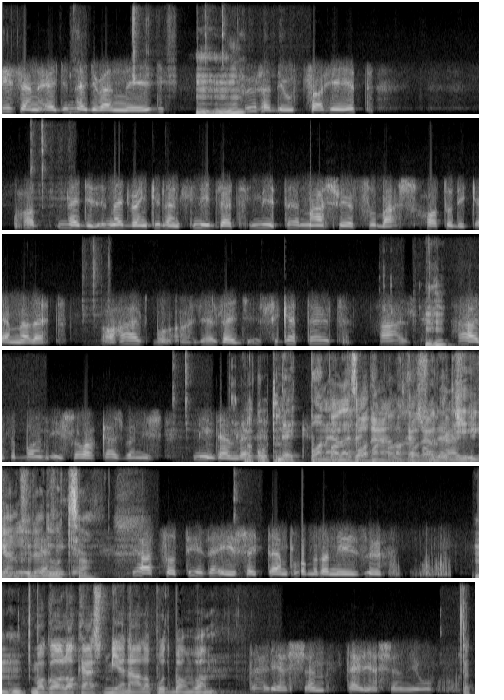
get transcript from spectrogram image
1144, uh-huh. Füredi utca 7, 49 négyzetméter, másfél szobás, hatodik emelet. A házban, ez egy szigetelt ház, uh-huh. házban és a lakásban is minden vezeték. De egy panel, ez panel, egy panel lakás, panel, Füredi, igen, Füredi utca. Játszótérre és egy templomra néző. Uh-huh. Maga a lakás milyen állapotban van? Teljesen, teljesen jó. Tehát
